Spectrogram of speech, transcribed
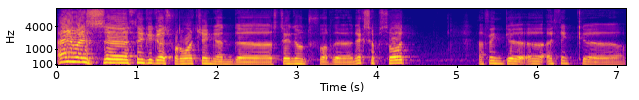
Anyways, uh, thank you guys for watching and uh, stay tuned for the next episode. I think uh, uh, I think uh,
